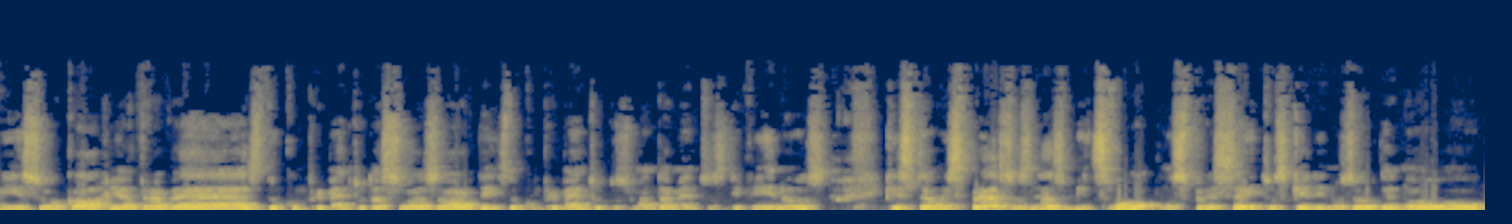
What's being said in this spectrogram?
Isso ocorre através do cumprimento das suas ordens, do cumprimento dos mandamentos divinos que estão expressos nas mitzvot, nos preceitos que ele nos ordenou,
